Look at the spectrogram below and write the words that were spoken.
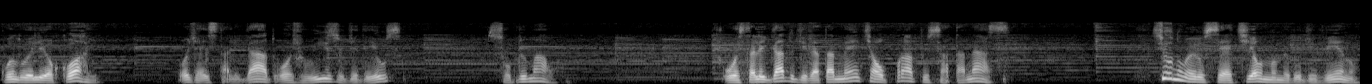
Quando ele ocorre, já está ligado ao juízo de Deus sobre o mal ou está ligado diretamente ao próprio Satanás. Se o número 7 é um número divino,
